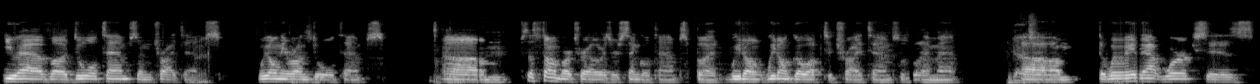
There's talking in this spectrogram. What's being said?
you have uh, dual temps and tri temps we only run dual temps. Um so some of our trailers are single temps but we don't we don't go up to tri temps was what i meant Gotcha. um the way that works is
